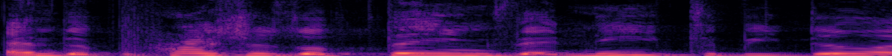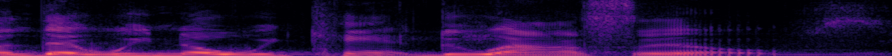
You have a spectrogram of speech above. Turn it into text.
and the pressures of things that need to be done that we know we can't do ourselves.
